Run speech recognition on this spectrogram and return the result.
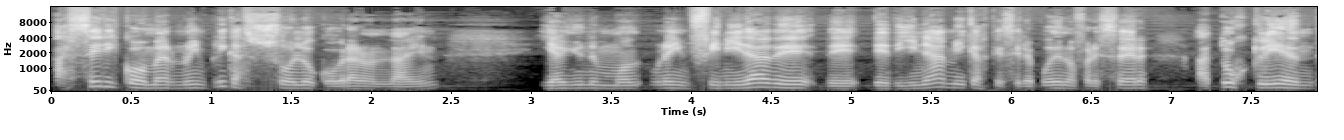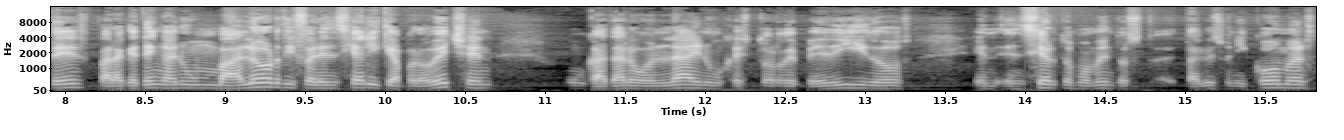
hacer e-commerce no implica solo cobrar online y hay una, infinidad de, dinámicas que se le pueden ofrecer a tus clientes para que tengan un valor diferencial y que aprovechen un catálogo online, un gestor de pedidos, en, ciertos momentos tal vez un e-commerce,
